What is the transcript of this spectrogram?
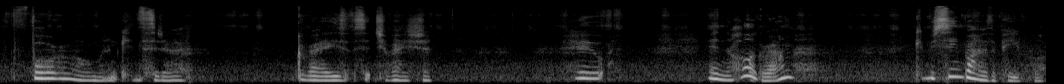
for a moment, consider Gray's situation. Who, in the hologram, can be seen by other people.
